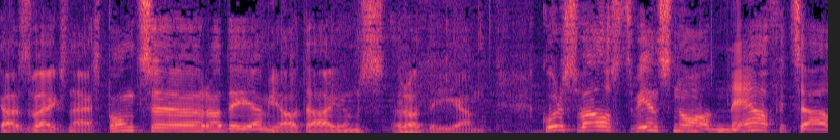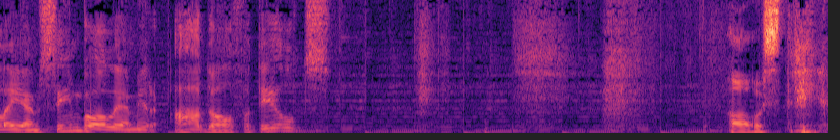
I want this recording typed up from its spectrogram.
kā zvaigznājs punkts eh, Rodijam, jautājums Rodijam. Kuras valsts viens no neoficiālajiem simboliem ir Adolfa tilts? Austrija.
